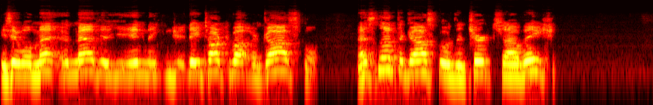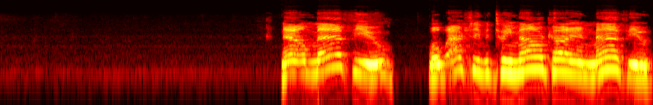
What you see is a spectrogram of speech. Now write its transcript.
You say, well, Matthew, they talked about the gospel. That's not the gospel of the church salvation. Now, Matthew, well, actually, between Malachi and Matthew,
